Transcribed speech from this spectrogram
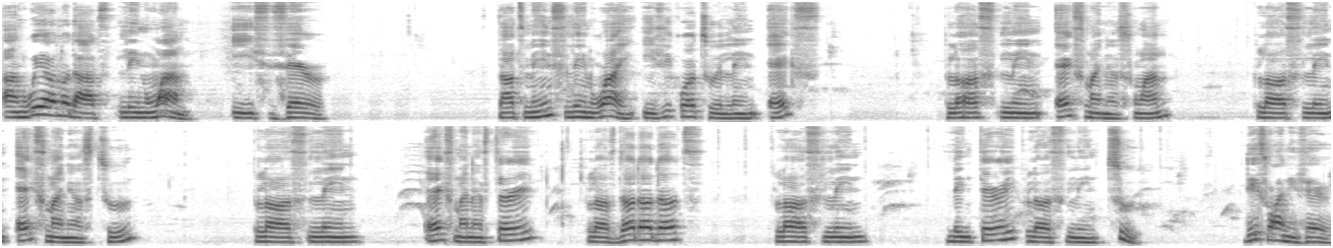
And we all know that ln 1 is 0. That means ln y is equal to ln x plus ln x minus 1 plus ln x minus 2 plus ln x minus 3 plus dot dot dot plus ln ln 3 plus ln 2. This one is 0.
